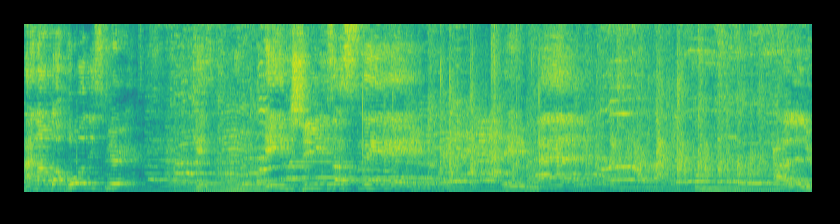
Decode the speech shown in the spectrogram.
and of the Holy Spirit. Okay. In Jesus' name. Amen. Hallelujah.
